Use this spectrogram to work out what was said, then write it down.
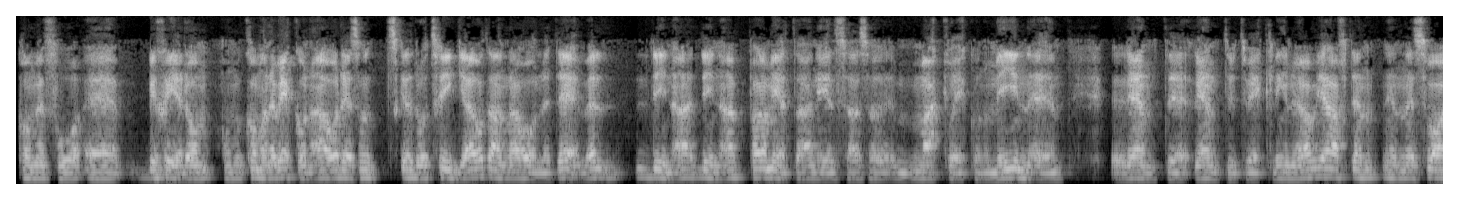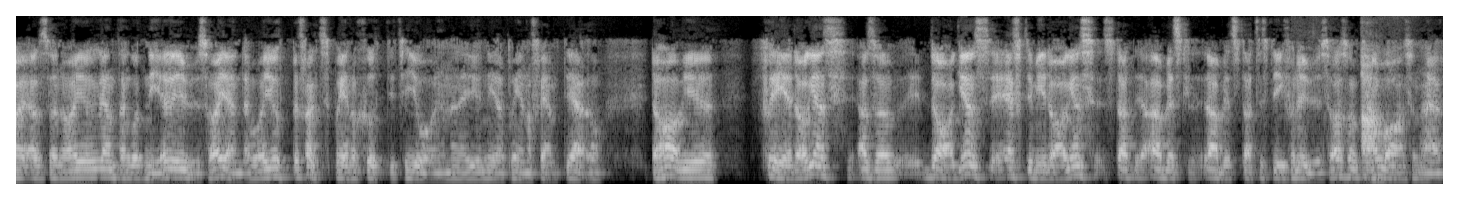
kommer få eh, besked om de kommande veckorna och det som ska då trigga åt andra hållet det är väl dina, dina parametrar Nils, alltså makroekonomin, eh, ränte, ränteutvecklingen. Nu har vi haft en, en svar, alltså nu har ju räntan gått ner i USA igen. Den var ju uppe faktiskt på 1,70 10 år men är ju nere på 1,50 här. Och då har vi ju fredagens, alltså dagens, eftermiddagens stat, arbets, arbetsstatistik från USA som kan ja. vara en sån här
